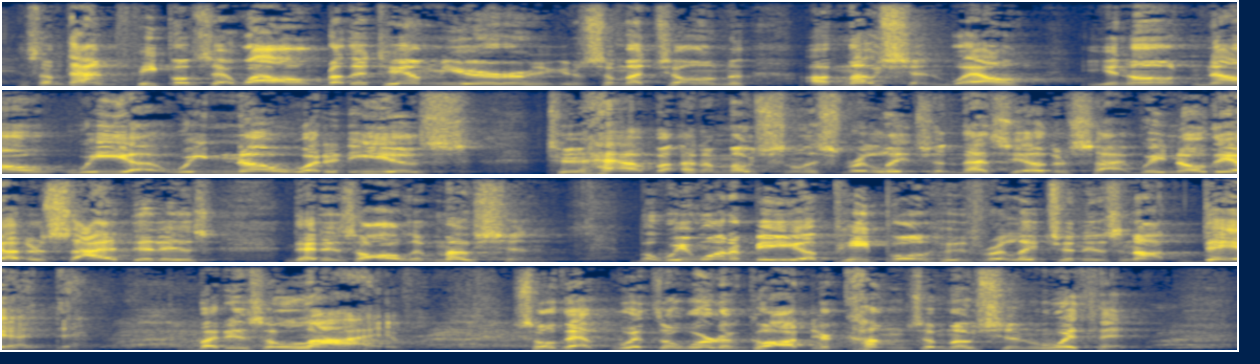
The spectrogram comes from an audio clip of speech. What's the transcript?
And sometimes people say, well, Brother Tim, you're, you're so much on emotion. Well, you know, no, we, uh, we know what it is to have an emotionless religion. That's the other side. We know the other side that is, that is all emotion. But we want to be a people whose religion is not dead, but is alive. So that with the Word of God, there comes emotion with it.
